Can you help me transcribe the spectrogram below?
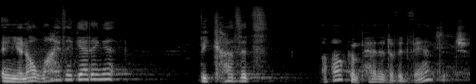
And you know why they're getting it? Because it's about competitive advantage.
